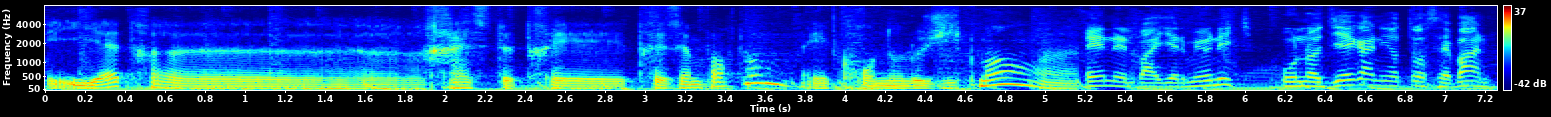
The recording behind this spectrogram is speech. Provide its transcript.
y être, euh, reste très, très important. Et chronologiquement... En el Bayern Múnich, unos llegan y otros se van.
